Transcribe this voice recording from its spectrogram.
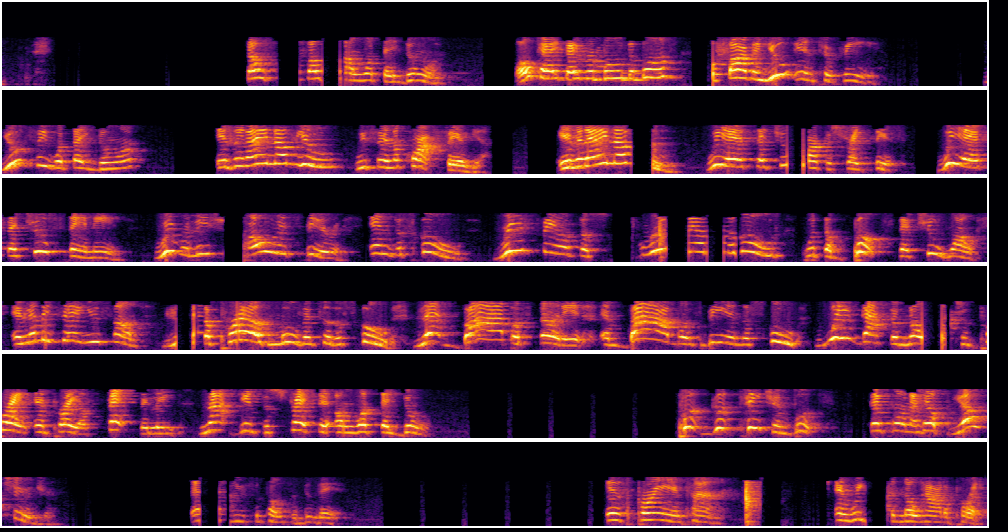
Don't focus on what they're doing. Okay, they removed the books. But Father, you intervene. You see what they're doing. If it ain't of you, we send a crop failure. If it ain't of you, we ask that you orchestrate this. We ask that you stand in. We release your Holy Spirit in the school Refill the refill the schools with the books that you want. And let me tell you something. The prayers move into the school. Let Bible study and Bibles be in the school. We've got to know how to pray and pray effectively, not get distracted on what they're doing. Put good teaching books that's going to help your children. That's how you're supposed to do that. It's praying time. And we got to know how to pray.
